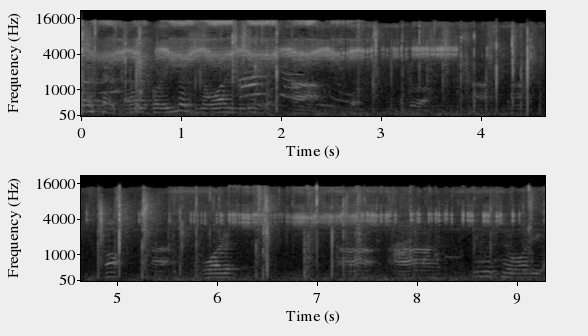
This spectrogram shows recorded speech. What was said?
これ命の終わり。見れるよあああ終わるああ命の終わり。が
